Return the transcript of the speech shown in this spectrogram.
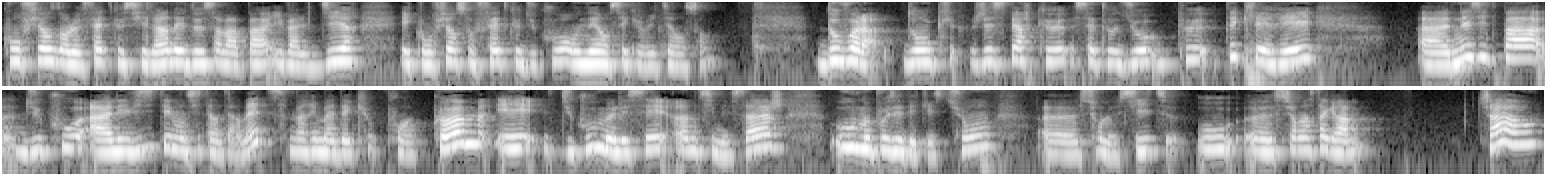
confiance dans le fait que si l'un des deux ça va pas, il va le dire et confiance au fait que du coup on est en sécurité ensemble. Donc voilà, donc j'espère que cet audio peut t'éclairer. Euh, n'hésite pas du coup à aller visiter mon site internet marimadec.com et du coup me laisser un petit message ou me poser des questions euh, sur le site ou euh, sur Instagram. Ciao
